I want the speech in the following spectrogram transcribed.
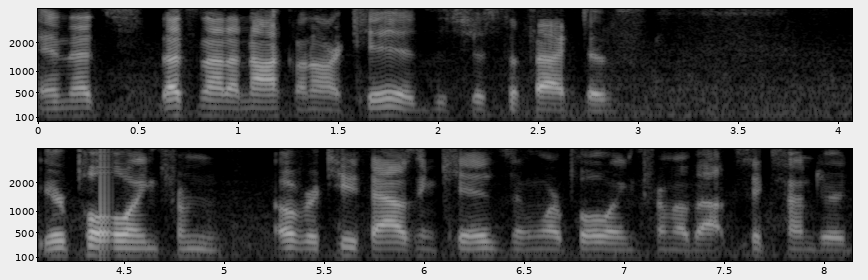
and that's that's not a knock on our kids. It's just the fact of you're pulling from over 2,000 kids, and we're pulling from about 600,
